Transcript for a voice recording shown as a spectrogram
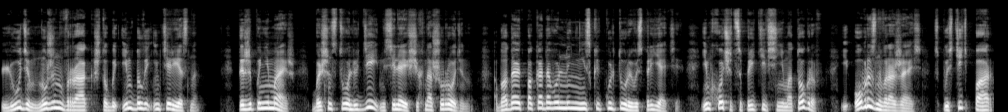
Людям нужен враг, чтобы им было интересно. Ты же понимаешь, Большинство людей, населяющих нашу родину, обладают пока довольно низкой культурой восприятия. Им хочется прийти в синематограф и, образно выражаясь, спустить пар,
